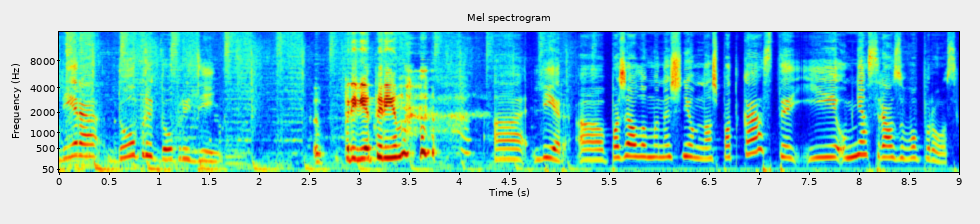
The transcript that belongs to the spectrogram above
Лера, добрый-добрый день. Привет, Ирин. А, Лер, а, пожалуй, мы начнем наш подкаст, и у меня сразу вопрос.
